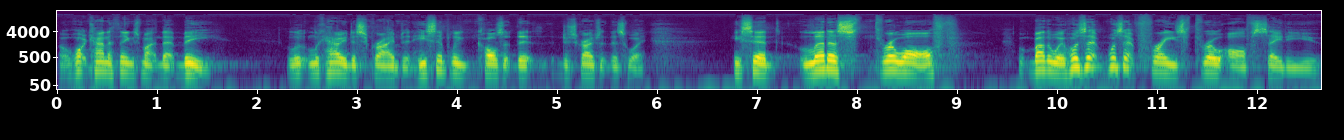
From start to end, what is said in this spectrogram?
What kind of things might that be? Look, look how he describes it. He simply calls it that, describes it this way. He said, "Let us throw off." By the way, what's that? What's that phrase "throw off" say to you?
